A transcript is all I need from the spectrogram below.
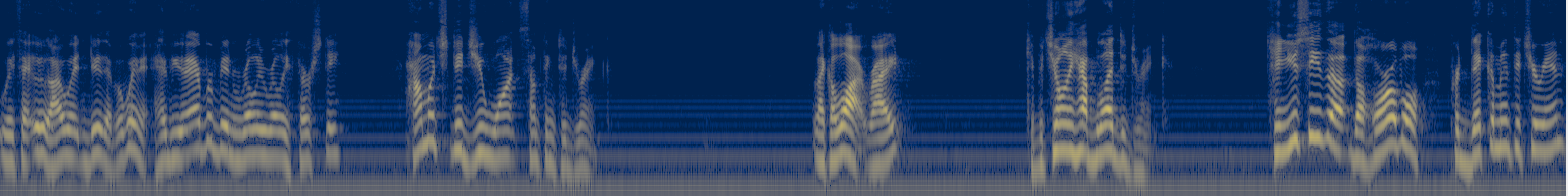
we say, ooh, I wouldn't do that. But wait a minute. Have you ever been really, really thirsty? How much did you want something to drink? Like a lot, right? Okay, but you only have blood to drink. Can you see the, the horrible predicament that you're in?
